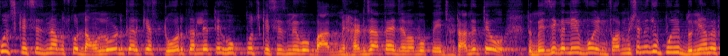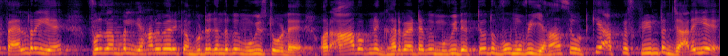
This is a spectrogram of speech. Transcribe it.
कुछ केसेस में आप उसको डाउनलोड करके स्टोर कर लेते हो, कुछ केसेस में वो बाद में हट जाता है, जब आप वो पेज हटा देते हो। तो बेसिकली वो इन्फॉर्मेशन है जो पूरी दुनिया में फैल रही है। फॉर एग्ज़ाम्पल यहाँ पे मेरे कंप्यूटर के अंदर कोई मूवी स्टोर्ड है, और आप अपने घर बैठे कोई मूवी देखते हो तो वो मूवी यहाँ से उठ के आपके स्क्रीन तक जा रही है,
